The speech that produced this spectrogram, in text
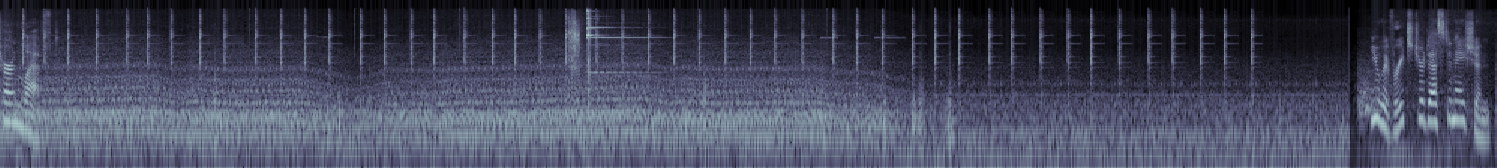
Turn left. You have reached your destination.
